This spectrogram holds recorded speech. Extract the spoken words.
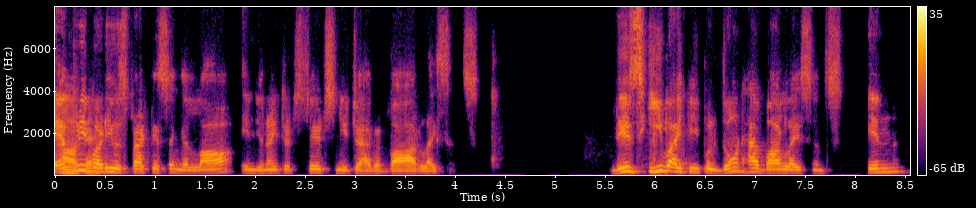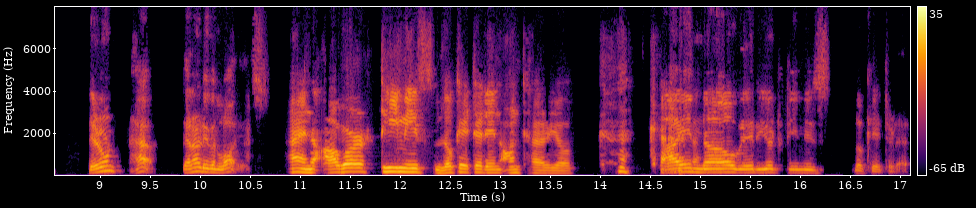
Okay. Everybody who's practicing a law in United States need to have a bar license. These EY people don't have bar license in, they don't have, they're not even lawyers. And our team is located in Ontario. I know where your team is located at.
